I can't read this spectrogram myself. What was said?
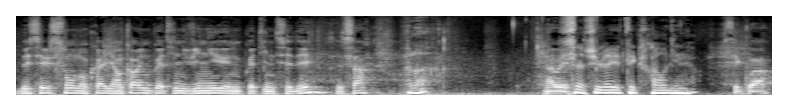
baisser le son. Donc là, il y a encore une platine vinyle et une platine CD, c'est ça? Voilà. Ah oui. Ça, celui-là est extraordinaire. C'est quoi?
